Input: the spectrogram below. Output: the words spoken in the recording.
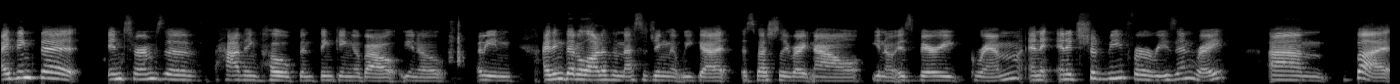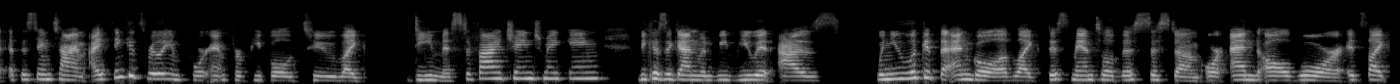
I think that in terms of having hope and thinking about you know i mean i think that a lot of the messaging that we get especially right now you know is very grim and it, and it should be for a reason right um but at the same time i think it's really important for people to like demystify change making because again when we view it as when you look at the end goal of like dismantle this system or end all war, it's like,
